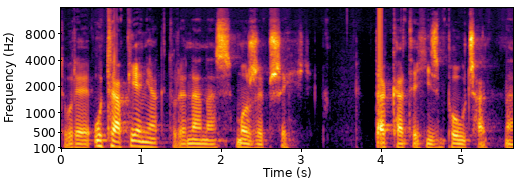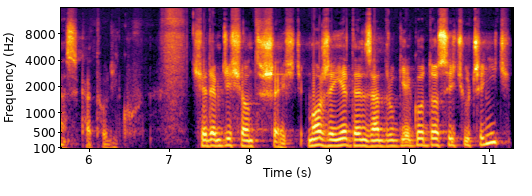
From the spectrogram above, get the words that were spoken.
które, utrapienia, które na nas może przyjść. Tak katechizm poucza nas, katolików. 76. Może jeden za drugiego dosyć uczynić?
